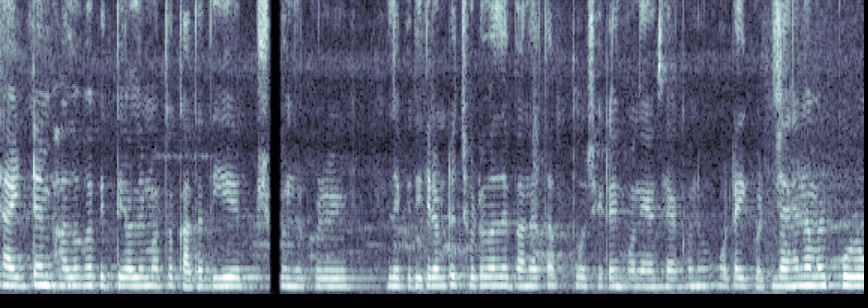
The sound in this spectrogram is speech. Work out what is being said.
সাইডটা আমি ভালোভাবে দেওয়ালের মতো কাদা দিয়ে সুন্দর করে লেপে দিই এরকমটা ছোটোবেলায় বানাতাম, তো সেটাই মনে আছে এখনও ওটাই করছি। দেখেন আমার পুরো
